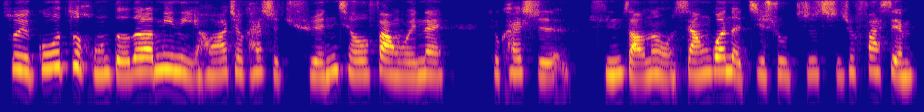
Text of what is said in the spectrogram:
所以郭自宏得到了命令以后，他就开始全球范围内就开始寻找那种相关的技术支持，就发现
